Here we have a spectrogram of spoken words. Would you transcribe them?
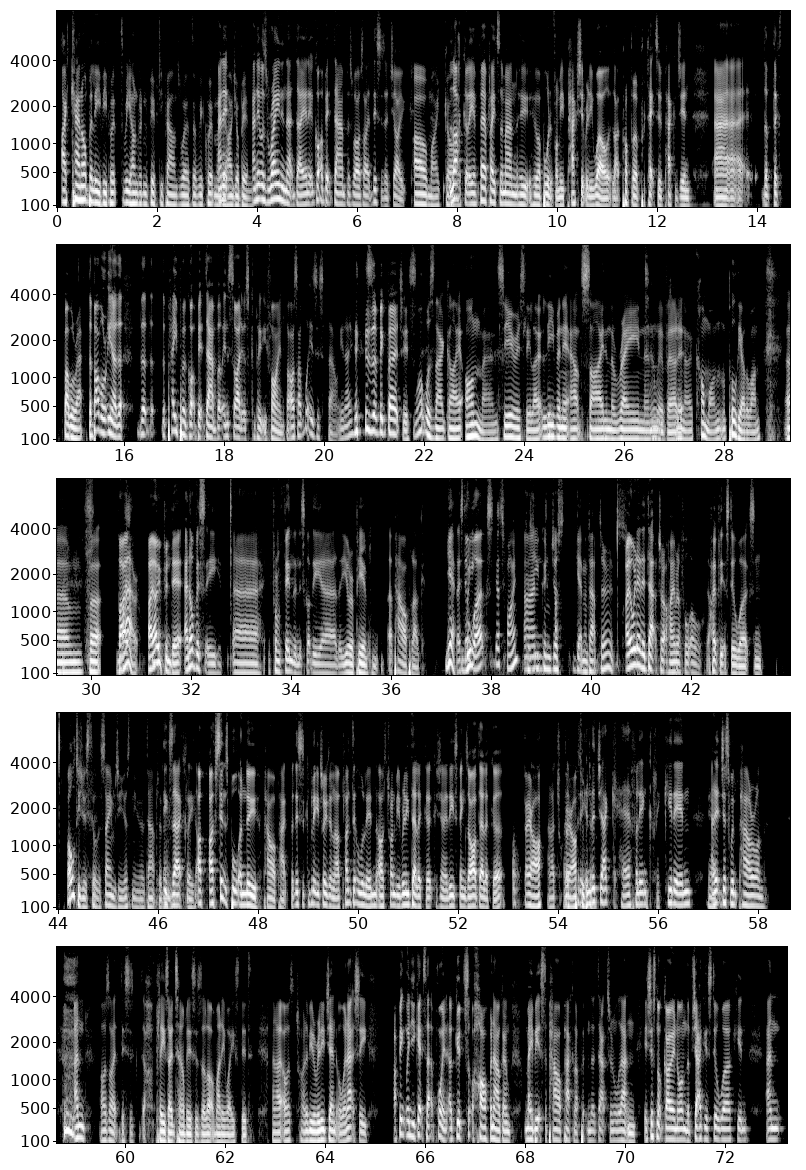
I cannot believe he put three hundred and fifty pounds worth of equipment it, behind your bin. and it was raining that day, and it got a bit damp as well. I was like, this is a joke. oh my god! Luckily, and fair play to the man who, who I bought it from, he packaged it really well, like proper protective packaging. Uh, the, the Bubble wrap. the bubble, you know, the, the, the, the paper got a bit damp, but inside it was completely fine. But I was like, what is this about? You know, this is a big purchase. What was that guy on, man? Seriously, like leaving it outside in the rain and me about you it. know, come on, pull the other one. Um, but But I- wow, I, opened it, and obviously uh, from Finland, it's got the uh, the European uh, power plug. yeah, It still works. That's fine because you can just get an adapter. It's I already had an adapter at home, and I thought, oh, hopefully it still works. And voltage is still the same, so you just need an adapter. don't you? exactly, I've I've since bought a new power pack, but this is completely true. I plugged it all in. I was trying to be really delicate because you know these things are delicate, They are. and I tried They to put it in the jag carefully and click it in, Yeah. and it just went power on. and I was like, "This is oh, please don't tell me this is a lot of money wasted." And I, I was trying to be really gentle, and actually. I think when you get to that point, a good sort of half an hour going, maybe it's the power pack, and I put in the adapter and all that, and it's just not going on. The Jag is still working, and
